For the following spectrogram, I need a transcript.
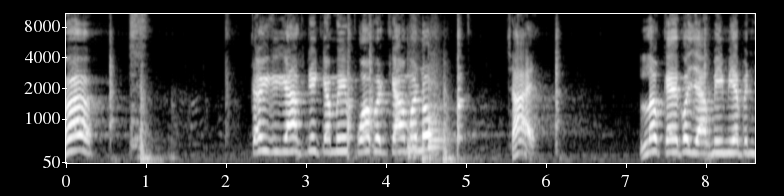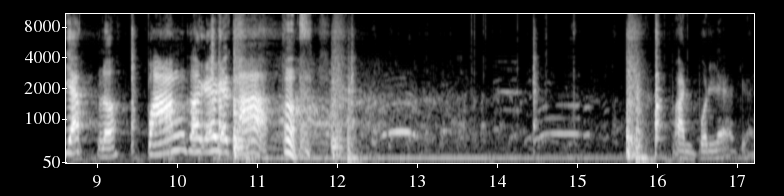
เออใจอยากที่จะมีผัวเป็นชาวมนุษย์ ใช่ แล้วแกก็อยากมีเมียเป็นยักษ์เหรอ ปังก็แล้วเลยค่ะปันปนแล้วเดี๋ยว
